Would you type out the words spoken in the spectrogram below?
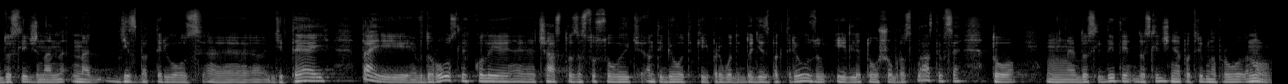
дослідження на, дисбактеріоз е, дітей, та і в дорослих, коли е, часто застосовують антибіотики і приводять до дисбактеріозу, і для того, щоб розкласти все, то дослідити дослідження потрібно ну,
